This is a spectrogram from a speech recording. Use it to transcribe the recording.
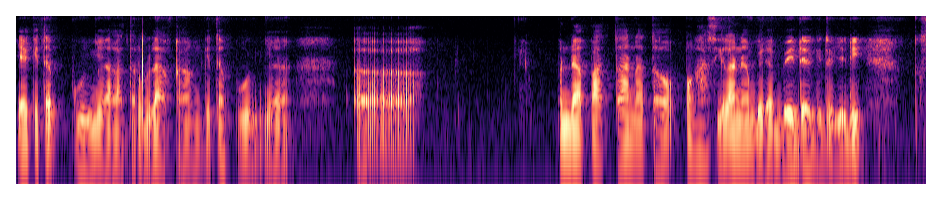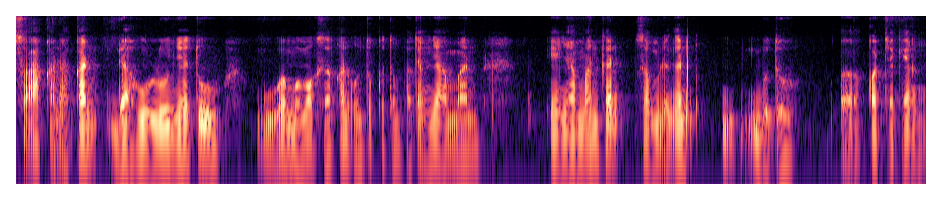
ya kita punya latar belakang kita punya uh, pendapatan atau penghasilan yang beda-beda gitu. Jadi seakan-akan dahulunya tuh gue memaksakan untuk ke tempat yang nyaman. Ya nyaman kan sama dengan butuh uh, kocek yang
